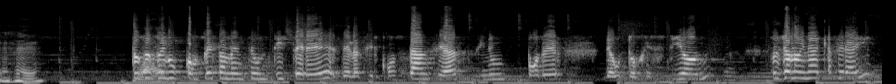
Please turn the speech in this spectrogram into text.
Entonces soy completamente un títere de las circunstancias, sin un poder de autogestión. Entonces ya no hay nada que hacer ahí.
